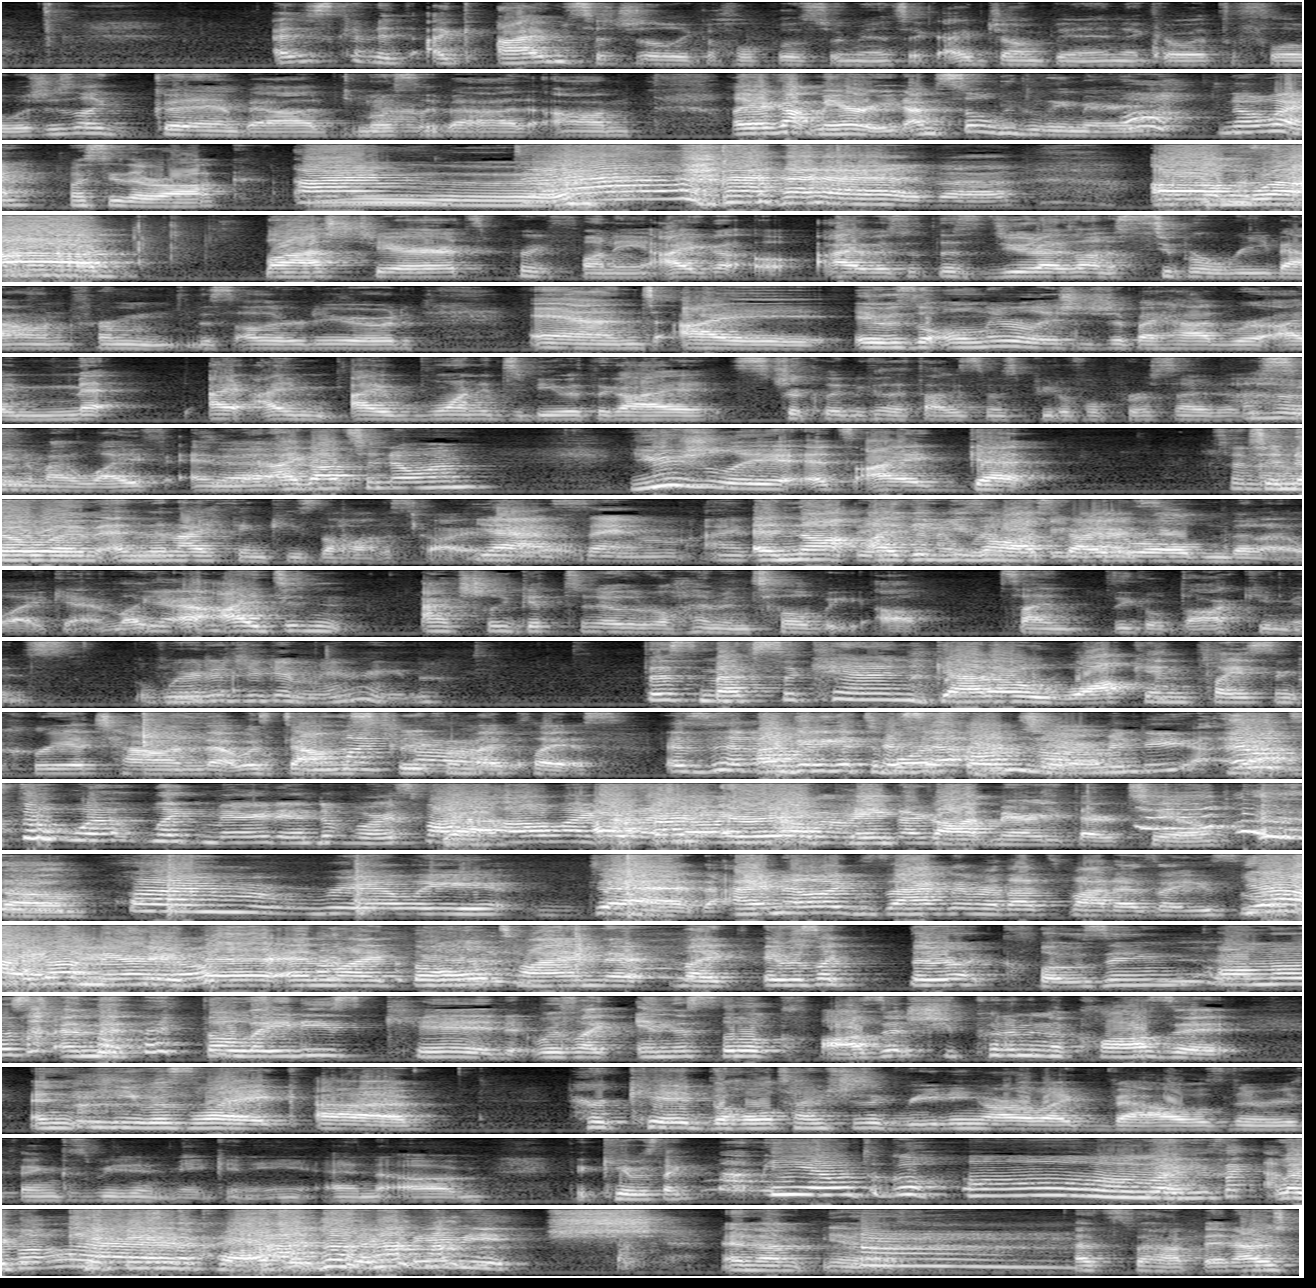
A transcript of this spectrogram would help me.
I just kind of like I'm such a like a hopeless romantic. I jump in, I go with the flow, which is like good and bad, Yeah. mostly bad. Um, like I got married. I'm still legally married. no way. Want to see The Rock? I'm Ooh. dead. Um, well, uh, last year it's pretty funny. I go, I was with this dude. I was on a super rebound from this other dude, and I it was the only relationship I had where I met. I, I, I wanted to be with the guy strictly because I thought he was the most beautiful person I'd ever Uh-huh. seen in my life, and then I got to know him. Usually, it's I get to know him, and then I think he's the hottest guy. Yeah, same. I and not I think he's the hottest guy in the world, and then I like him. Like Yeah. I, I didn't actually get to know the real him until we uh, signed legal documents. Where did you get married? this Mexican ghetto walk-in place in Koreatown that was down Oh the street from my place. Is it? I'm on- gonna get is divorced it there, on too. Normandie? Yeah. It's the what, like married and divorced spot. Yeah. Oh my Our god! I friend know Ariel Pink where got married there too. So I'm really dead. I know exactly where that spot is. I used to. yeah, I got married too. there, and like the whole time that like it was like they're like closing almost, and the, the lady's kid was like in this little closet. She put him in the closet, and he was like. uh her kid the whole time she's like reading our like vows and everything because we didn't make any and um the kid was like mommy i want to go home like like he's like, like "I'm kicking in the bored." closet. She's like, baby, shh. And I'm, you know, that's what happened. I was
